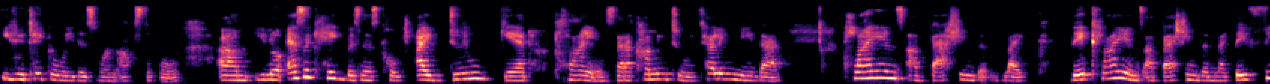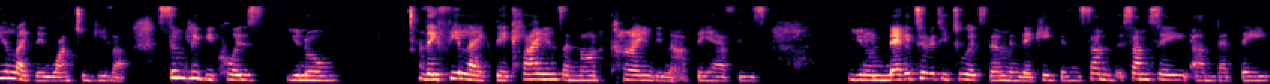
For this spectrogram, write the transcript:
if you take away this one obstacle? Um, you know, as a cake business coach, I do get clients that are coming to me telling me that clients are bashing them like their clients are bashing them like they feel like they want to give up simply because you know they feel like their clients are not kind enough. They have these you know negativity towards them in their cake business. Some some say um, that they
